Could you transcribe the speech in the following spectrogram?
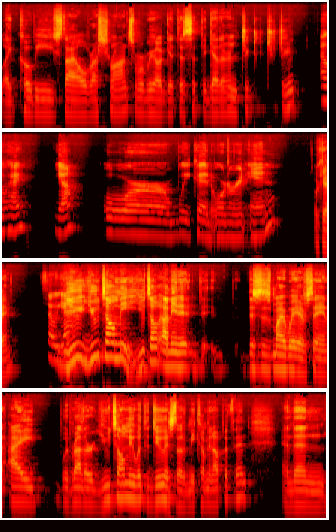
like Kobe style restaurants where we all get to sit together and. okay, yeah, or we could order it in. Okay. So yeah, You you tell me. You tell. I mean, it, this is my way of saying I would rather you tell me what to do instead of me coming up with it, and then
